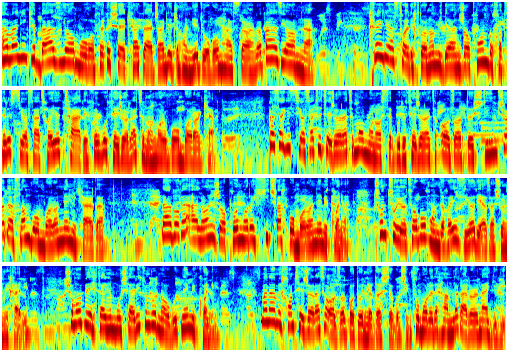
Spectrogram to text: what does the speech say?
اول اینکه بعضیا موافق شرکت در جنگ جهانی دوم هستند و بعضیا هم نه. خیلی از تاریخدانان میگن ژاپن به خاطر سیاست‌های تعرفه و تجارتمون ما رو بمباران کرد. پس اگه سیاست تجارت ما مناسب بود و تجارت آزاد داشتیم شاید اصلا بمباران نمی‌کردن. در واقع الان ژاپن ما رو هیچ وقت بمباران نمی‌کنه چون تویوتا و هوندا های زیادی ازشون می‌خریم. شما بهترین مشتریتون رو نابود نمی‌کنی. منم می‌خوام تجارت آزاد با دنیا داشته باشیم. تو مورد حمله قرار نگیری.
